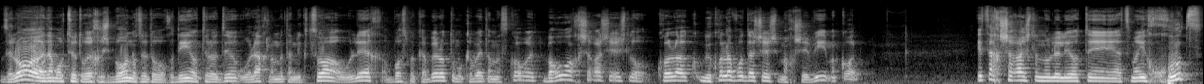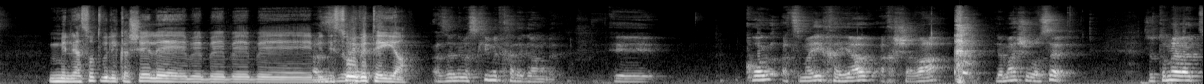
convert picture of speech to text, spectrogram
זה לא אדם רוצה להיות רואה חשבון, רוצה להיות עורך דין, רוצה להיות זה, הוא הולך, למד את המקצוע, הוא הולך, הבוס מקבל אותו, מקבל את המשכורת, ברור ההכשרה שיש לו, כל, בכל עבודה שיש, מחשבים, הכל. איזה הכשרה יש לנו ללהיות uh, עצמאי חוץ מלנסות ולהיכשל בניסוי אה, וטעייה? אז אני מסכים איתך לגמרי. אה, כל עצמאי חייב הכשרה למה שהוא עושה. זאת אומרת,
